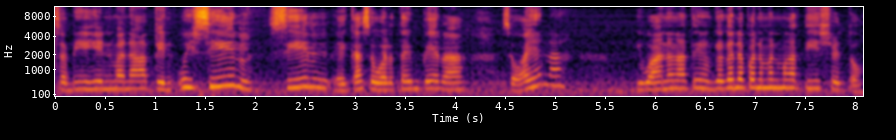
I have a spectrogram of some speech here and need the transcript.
sabihin man natin, uy, seal, seal. Eh, kaso wala tayong pera. So, ayan na. Iwanan natin. Gaganda pa naman mga t-shirt, oh.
